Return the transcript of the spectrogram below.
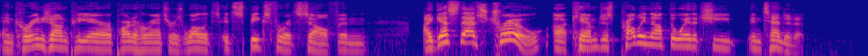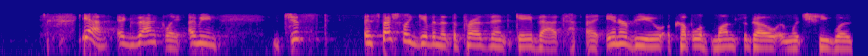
And Karine Jean Pierre, part of her answer as well, it speaks for itself. And I guess that's true, uh, Kim, just probably not the way that she intended it. Yeah, exactly. I mean, just especially given that the president gave that uh, interview a couple of months ago in which he was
